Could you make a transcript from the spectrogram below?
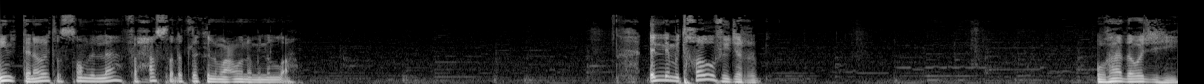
أنت نويت الصوم لله فحصلت لك المعونة من الله. اللي متخوف يجرب. وهذا وجهي.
